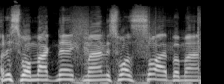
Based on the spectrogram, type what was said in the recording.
And this one, Magnetic, man. This one's Cyber, man.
